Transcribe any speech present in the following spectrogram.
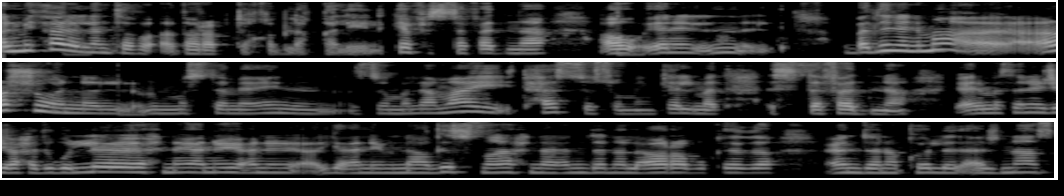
المثال اللي أنت ضربته قبل قليل كيف استفدنا؟ أو يعني بعدين يعني ما أرجو أن المستمعين الزملاء ما يتحسسوا من كلمة استفدنا. يعني مثلا يجي أحد يقول ليه إحنا يعني يعني يعني ناقصنا إحنا عندنا العرب وكذا عندنا كل الأجناس.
